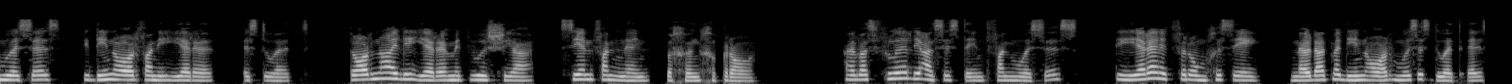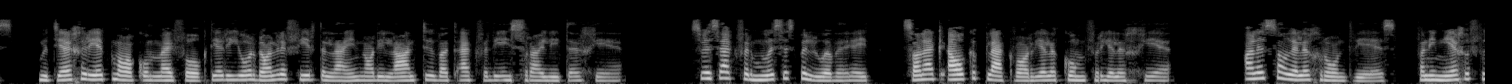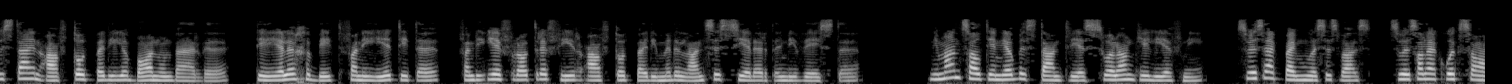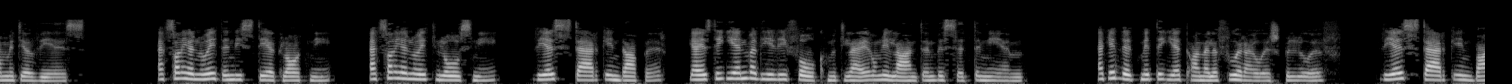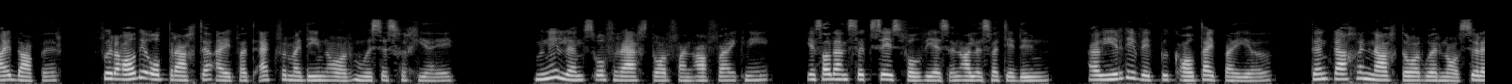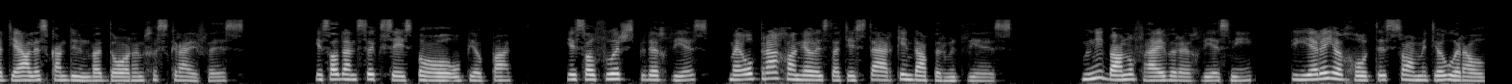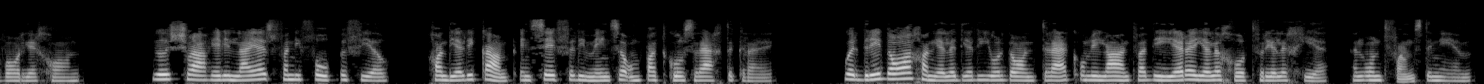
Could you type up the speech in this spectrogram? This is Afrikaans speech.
Mooses, die dienaar van die Heere, is dood. Daarna het die Heere met Josia, sien van Nin, begin gepraat. Hij was vroeger de assistent van Mooses. Die Heere het vir hom gesê, nou dat my dienaar Mooses dood is, moet jy gereed maak om my volk dier die Jordaan rivier te leiden naar die land toe wat ik voor die Israëlieten gee. Soos ek vir Mooses beloof het, sal ek elke plek waar jylle kom vir jylle gee. Alles zal jylle grond wees, van die negen woestijn af tot bij die Libanonberge, die hele gebied van die Jetite, van die Efraat rivier af tot bij die Middellandse Sedert in die Weste. Niemand zal teen jou bestand wees zolang je leef nie, soos ek by Mooses was, so sal ek ook saam met jou wees. Ek sal jou nooit in die steek laat nie, ek sal jou nooit los nie, wees sterk en dapper, jy is die een wat die volk moet leiden om die land in besit te nemen. Ik heb dit met de eet aan hulle voorouders beloof. Wees sterk en baie dapper, voor al die opdrachten uit wat ik voor my dienaar Mooses gegee het. Moe links of rechts daarvan afwijk nie, je zal dan succesvol wees in alles wat je doen. Hou hier die wetboek altijd bij jou, denk dag en nacht daar na zodat so je alles kan doen wat daarin geschreven is. Je zal dan succes behalen op jou pad. Je zal voorspoedig wees, mijn opdracht aan jou is dat je sterk en dapper moet wees. Moe nie bang of huiverig wees nie. Die Heere jou God is saam met jou ooral waar jy gaan. Joshua het die leiers van die volk beveel, gaan dier die kamp en sê vir die mensen om padkoos recht te kry. Oor drie dagen gaan jylle dier die Jordaan trek om die land wat die Heere jylle God vir jylle gee, in ontvangst te neem.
